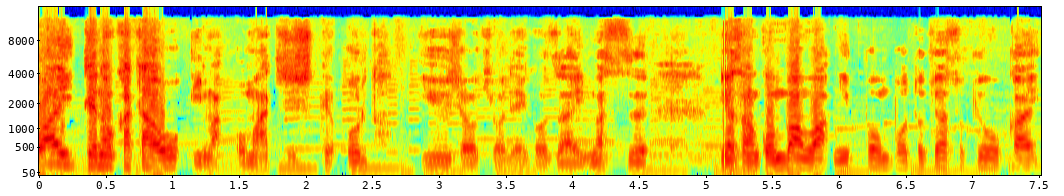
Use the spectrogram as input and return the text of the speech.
お相手の方を今お待ちしておるという状況でございます。皆さんこんばんは。日本ポッドキャスト協会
